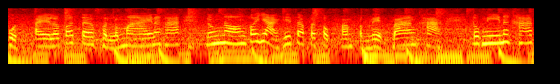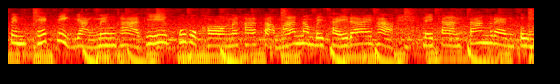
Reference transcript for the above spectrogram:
ขุดไป แล้วก็เจอผลไม้นะคะ น้องๆก็อยากที่จะประสบความสำเร็จบ้างค่ะ ตรงนี้นะคะเป็นเทคนิคอย่างหนึ่งค่ะ ที่ผู้ปกครองนะคะสามารถนำไปใช้ได้ค่ะ ในการสร้างแรงจูง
